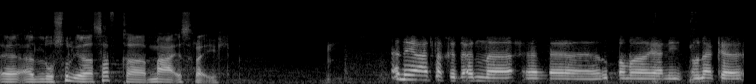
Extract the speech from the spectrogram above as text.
آه، الوصول إلى صفقة مع إسرائيل. أنا أعتقد أن آه، ربما يعني هناك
